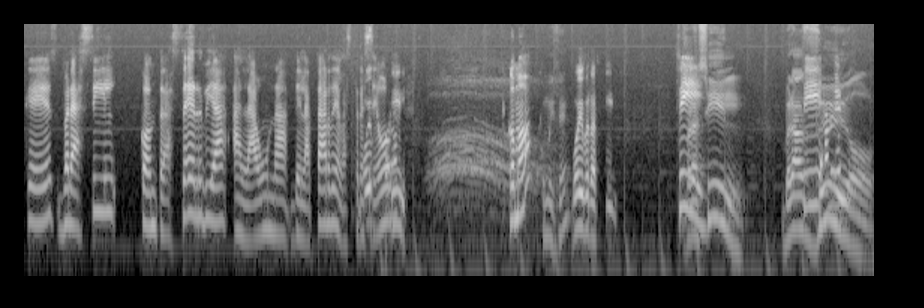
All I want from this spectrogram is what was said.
que es Brasil contra Serbia a la una de la tarde, a las 13 horas. ¿Cómo? ¿Cómo dice? Voy Brasil. Sí. Brasil. Sí, a ver, Brasil.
